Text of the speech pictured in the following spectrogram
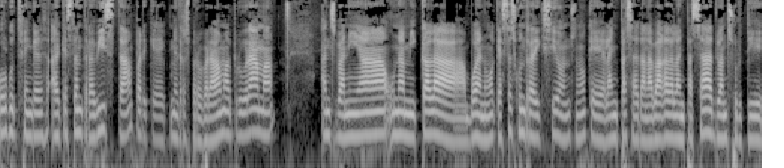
volgut fer aquesta entrevista perquè mentre preparàvem el programa ens venia una mica la, bueno, aquestes contradiccions, no? que l'any passat, a la vaga de l'any passat, van sortir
